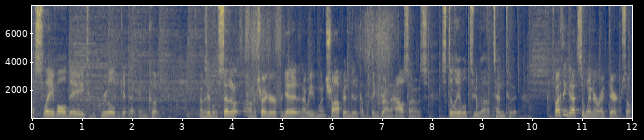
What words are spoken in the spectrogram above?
a slave all day to the grill to get that thing cooked. I was able to set it on the Traeger, forget it, and I even went shopping, did a couple things around the house, and I was still able to uh, tend to it. So I think that's the winner right there. So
